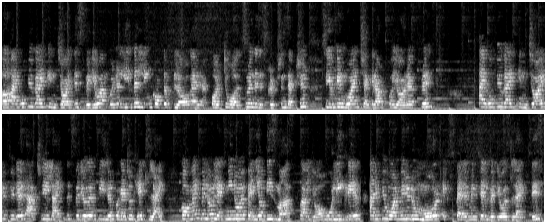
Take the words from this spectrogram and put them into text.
Uh, I hope you guys enjoyed this video. I'm going to leave the link of the blog I referred to also in the description section so you can go and check it out for your reference. I hope you guys enjoyed. If you did actually like this video then please don't forget to hit like Comment below, let me know if any of these masks are your holy grail and if you want me to do more experimental videos like this.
